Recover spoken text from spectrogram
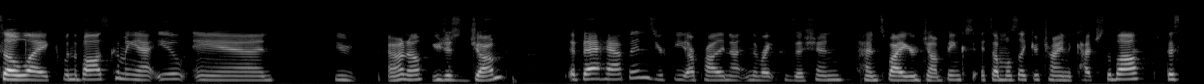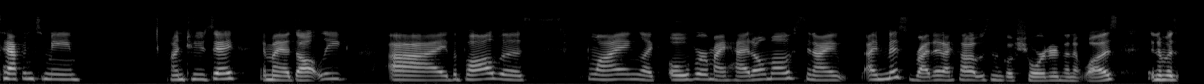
So like when the ball's coming at you and you I don't know, you just jump. If that happens, your feet are probably not in the right position, hence why you're jumping. It's almost like you're trying to catch the ball. This happened to me on Tuesday in my adult league. I the ball was flying like over my head almost and I I misread it. I thought it was going to go shorter than it was and it was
